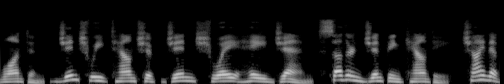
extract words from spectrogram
Wantan, Jinshui Township Jin Shui Southern Jinping County, China.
